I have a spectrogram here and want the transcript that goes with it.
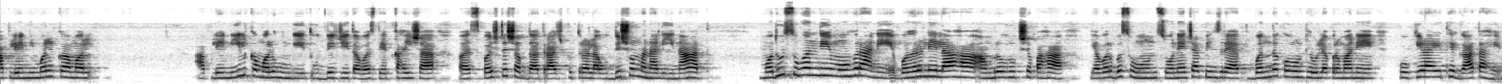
आपले निमल कमल आपले नीलकमल हुंगीत उद्देजित अवस्थेत काहीशा स्पष्ट शब्दात राजपुत्राला उद्देशून म्हणाली नाथ मधुसुगंधी मोहराने बहरलेला हा आम्रवृक्ष पहा. यावर बसून सोन्याच्या पिंजऱ्यात बंद करून ठेवल्याप्रमाणे कोकिळा येथे गात आहे.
